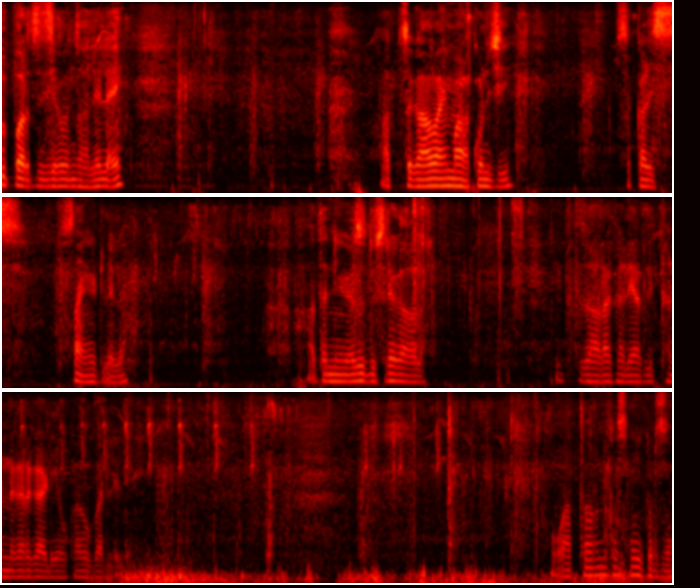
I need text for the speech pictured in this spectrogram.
दुपारचं जेवण झालेलं आहे. आजचं गाव आहे माळकोंडची सकाळीच सांगितलेलं. आता निघायचं दुसऱ्या गावाला. इथं झाडाखाली आपली थंडगार गाडी अवका हो, उभारलेली आहे. वातावरण कसं आहे इकडचं?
